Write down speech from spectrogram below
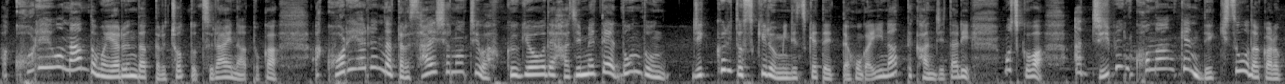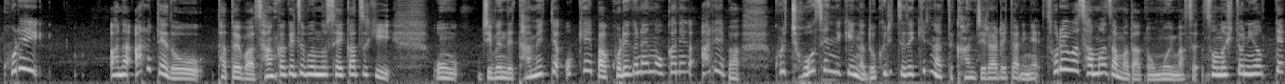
あこれを何度もやるんだったらちょっと辛いなとかあこれやるんだったら最初のうちは副業で始めてどんどんじっくりとスキルを身につけていった方がいいなって感じたりもしくはあ自分この案件できそうだからこれあのある程度例えば3ヶ月分の生活費を自分で貯めておけばこれぐらいのお金があればこれ挑戦できるな独立できるなって感じられたりねそれは様々だと思います。その人によって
